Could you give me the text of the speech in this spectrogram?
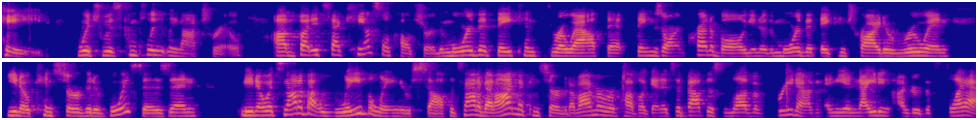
paid, which was completely not true. Um, but it's that cancel culture. The more that they can throw out that things aren't credible, you know, the more that they can try to ruin, you know, conservative voices. And, you know, it's not about labeling yourself. It's not about, I'm a conservative, I'm a Republican. It's about this love of freedom and uniting under the flag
